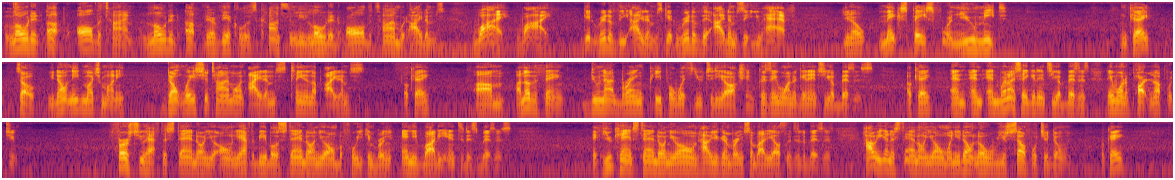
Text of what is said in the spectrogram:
loaded up all the time, loaded up. Their vehicle is constantly loaded all the time with items. Why? Why? Get rid of the items. Get rid of the items that you have. You know, make space for new meat. Okay? So, you don't need much money. Don't waste your time on items, cleaning up items. Okay? Um, another thing, do not bring people with you to the auction because they want to get into your business. Okay? And, and, and when I say get into your business, they want to partner up with you. First, you have to stand on your own. You have to be able to stand on your own before you can bring anybody into this business. If you can't stand on your own, how are you going to bring somebody else into the business? How are you going to stand on your own when you don't know yourself what you're doing? Okay?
